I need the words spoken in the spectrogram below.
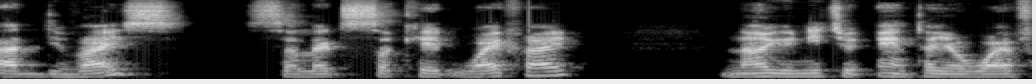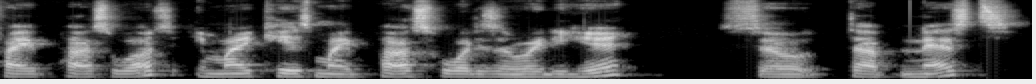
Add Device, select Socket Wi-Fi. Now you need to enter your Wi-Fi password. In my case, my password is already here. So tap next,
